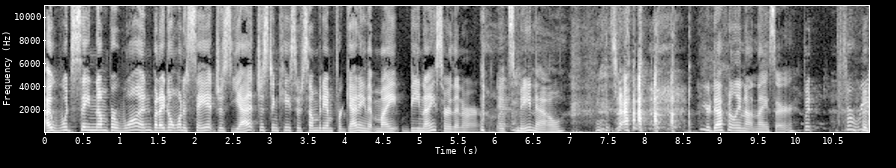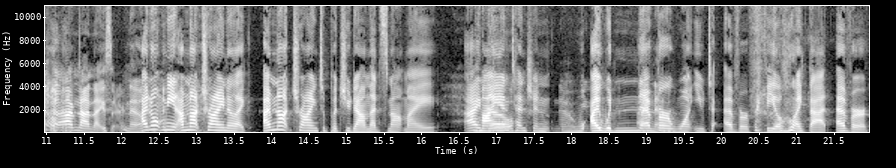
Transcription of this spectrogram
I would say number 1, but I don't want to say it just yet just in case there's somebody I'm forgetting that might be nicer than her. it's me now You're definitely not nicer. but for real. i'm not nicer No. I don't mean I'm not trying to like I'm not trying to put you down. That's not my I my know. intention. No, w- I would never know. want you to ever feel like that ever.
